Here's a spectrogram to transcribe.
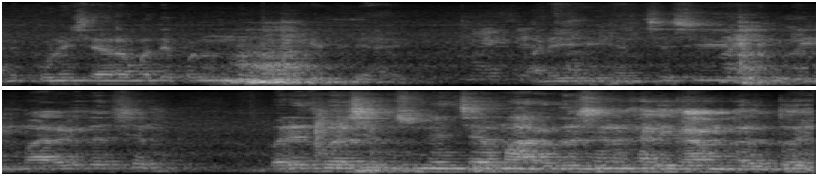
आणि पुणे शहरामध्ये पण केलेली आहे. आणि यांच्याशी मार्गदर्शन बरेच वर्षापासून यांच्या मार्गदर्शनाखाली काम करतोय.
